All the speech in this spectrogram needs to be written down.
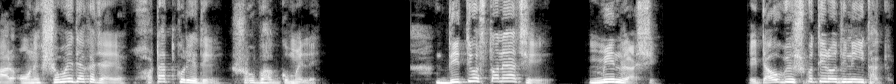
আর অনেক সময় দেখা যায় হঠাৎ করে এদের সৌভাগ্য মেলে। দ্বিতীয় স্থানে আছে মীন রাশি। এটাও বৃহস্পতির অধীনেই থাকে।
